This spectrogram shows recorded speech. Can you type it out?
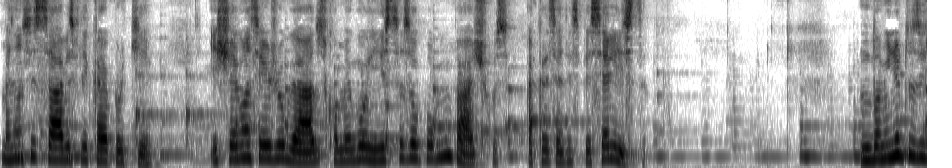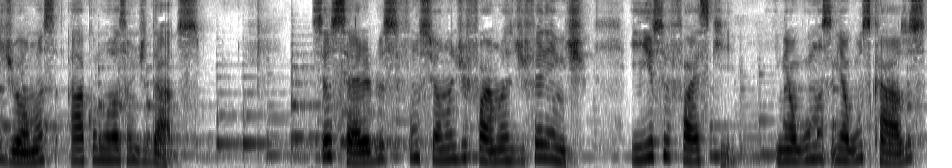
mas não se sabe explicar por quê e chegam a ser julgados como egoístas ou pouco empáticos, acrescenta especialista. No domínio dos idiomas, há acumulação de dados. Seus cérebros funcionam de formas diferentes, e isso faz que, em, algumas, em alguns casos,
